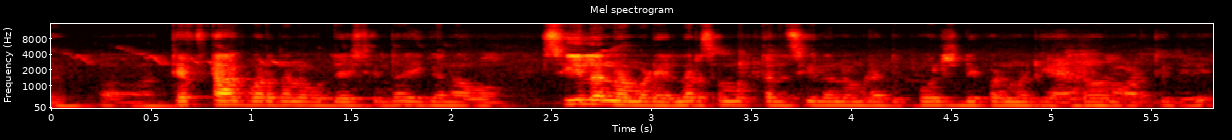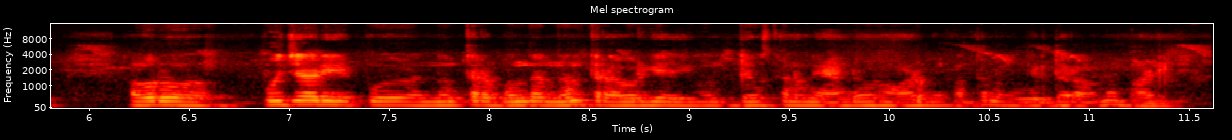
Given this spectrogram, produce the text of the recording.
ಥೆಫ್ಟ್ ಆಗಬಾರ್ದು ಅನ್ನೋ ಉದ್ದೇಶದಿಂದ ಈಗ ನಾವು ಸೀಲನ್ನು ಮಾಡಿ, ಎಲ್ಲರ ಸಮ್ಮುಖದಲ್ಲಿ ಸೀಲನ್ನು ಮಾಡಿ ಅದು ಪೊಲೀಸ್ ಡಿಪಾರ್ಟ್ಮೆಂಟ್ಗೆ ಹ್ಯಾಂಡ್ ಓವರ್ ಮಾಡ್ತಿದ್ದೀವಿ. ಅವರು ಪೂಜಾರಿ ನಂತರ ಬಂದ ನಂತರ ಅವರಿಗೆ ಈ ಒಂದು ದೇವಸ್ಥಾನವನ್ನು ಹ್ಯಾಂಡ್ ಓವರ್ ಮಾಡಬೇಕಂತ ನಾವು ನಿರ್ಧಾರವನ್ನು ಮಾಡಿದ್ದೀವಿ.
